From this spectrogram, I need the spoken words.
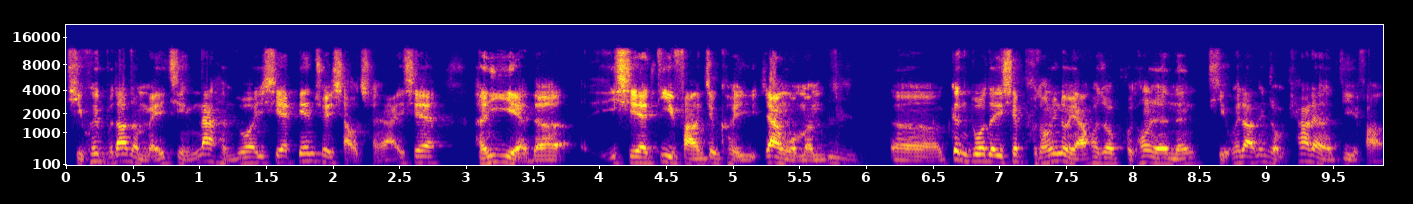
体会不到的美景。那很多一些边陲小城啊，一些很野的一些地方，就可以让我们嗯呃更多的一些普通运动员或者普通人能体会到那种漂亮的地方。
